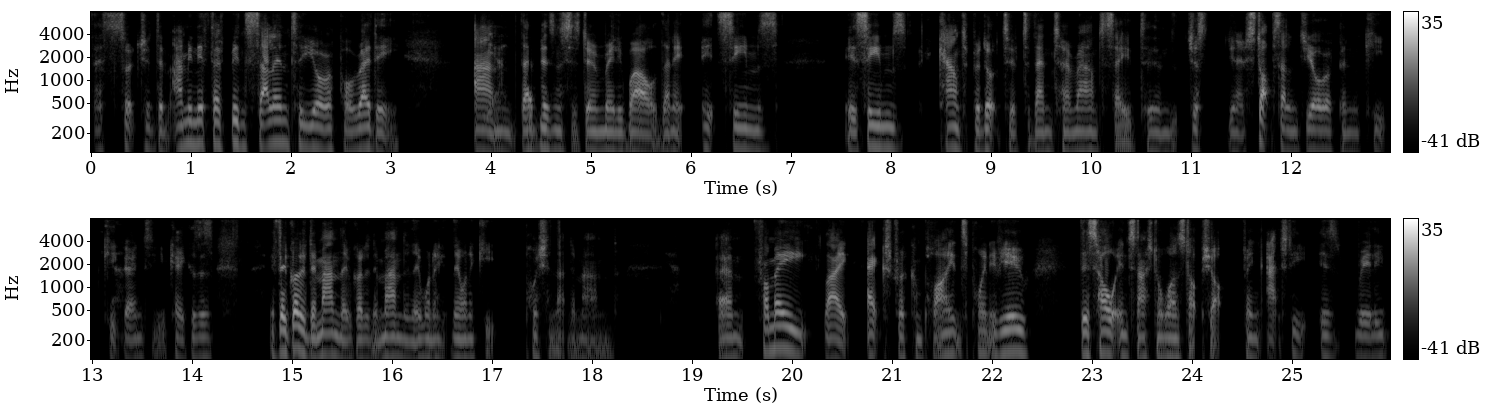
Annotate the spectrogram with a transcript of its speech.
there's such a dem- I mean, if they've been selling to Europe already and yeah. their business is doing really well, then it it seems it seems counterproductive to then turn around to say to them just you know stop selling to Europe and keep keep yeah. going to the UK because if they've got a demand they've got a demand and they want to they want to keep pushing that demand. Um, from a like extra compliance point of view, this whole international one-stop shop thing actually is really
